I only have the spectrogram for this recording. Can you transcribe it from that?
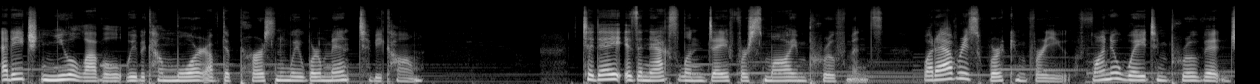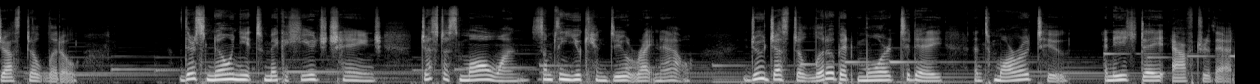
At each new level, we become more of the person we were meant to become. Today is an excellent day for small improvements. Whatever is working for you, find a way to improve it just a little. There's no need to make a huge change, just a small one, something you can do right now. Do just a little bit more today and tomorrow too, and each day after that.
